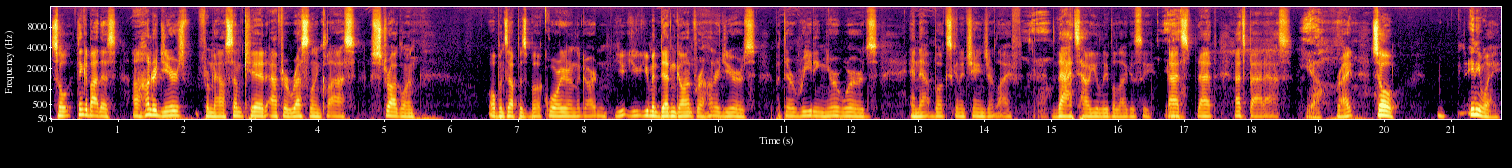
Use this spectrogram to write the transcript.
So think about this: a hundred years from now, some kid after wrestling class, struggling, opens up his book, "Warrior in the Garden." You, you you've been dead and gone for a hundred years, but they're reading your words, and that book's going to change your life. That's how you leave a legacy. That's that. That's badass Yeah. right? So, anyway,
